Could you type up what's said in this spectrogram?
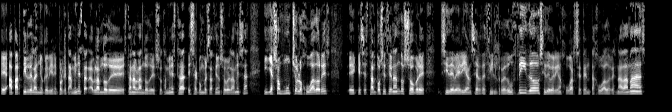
eh, a partir del año que viene. Porque también están hablando de, están hablando de eso, también está esa conversación sobre la mesa y ya son muchos los jugadores que se están posicionando sobre si deberían ser de field reducido, si deberían jugar 70 jugadores nada más,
